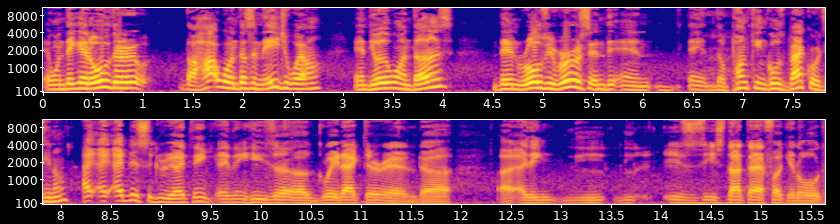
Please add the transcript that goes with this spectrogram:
and when they get older, the hot one doesn't age well and the other one does. Then roles reverse and the, and and the punking goes backwards. You know. I, I, I disagree. I think I think he's a great actor, and uh, I, think he's he's not that fucking old.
